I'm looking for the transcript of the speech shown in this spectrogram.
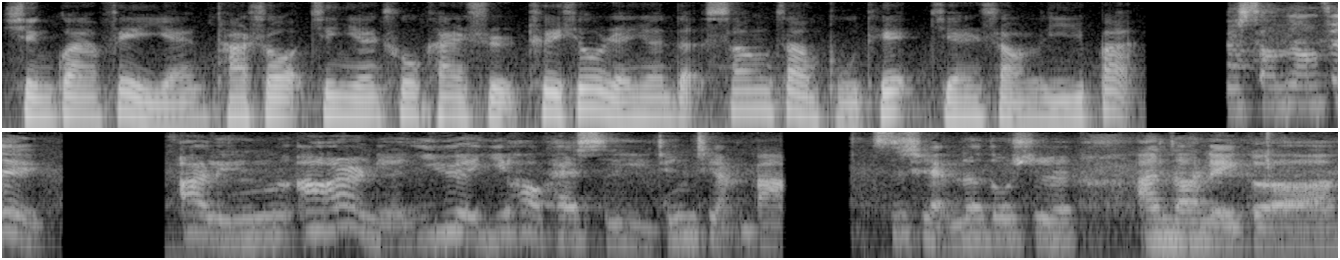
新冠肺炎。她说，今年初开始，退休人员的丧葬补贴减少了一半。丧葬费二零二二年一月一号开始已经减半，之前的都是按照那个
